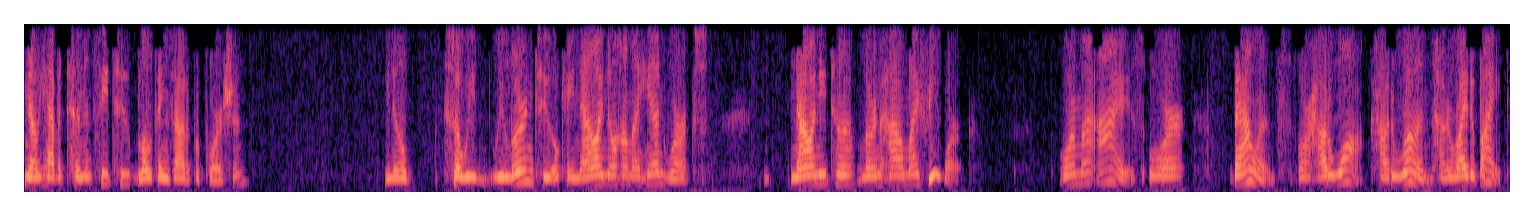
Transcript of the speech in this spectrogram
Now we have a tendency to blow things out of proportion. You know, so we we learn to okay, now I know how my hand works. Now I need to learn how my feet work or my eyes or balance or how to walk, how to run, how to ride a bike.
